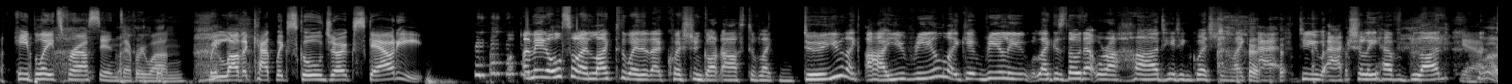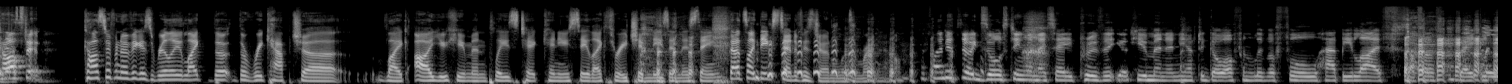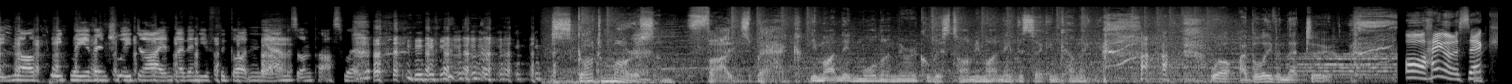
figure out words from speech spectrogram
he bleeds for our sins, everyone. We love a Catholic school joke, Scouty. I mean, also, I liked the way that that question got asked of like, do you? Like, are you real? Like, it really, like, as though that were a hard hitting question. Like, a- do you actually have blood? Yeah. Cast it. Carl Stefanovic is really like the the recapture. Like, are you human? Please tick. Can you see like three chimneys in this thing? That's like the extent of his journalism right now. I find it so exhausting when they say prove that you're human and you have to go off and live a full, happy life, suffer greatly, love deeply, eventually die, and by then you've forgotten your Amazon password. Scott Morrison fights back. You might need more than a miracle this time. You might need the second coming. Well, I believe in that too. Oh, hang on a sec.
